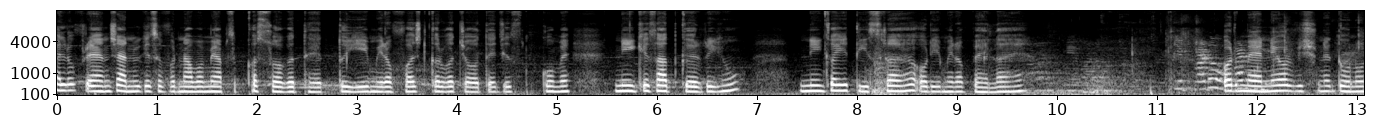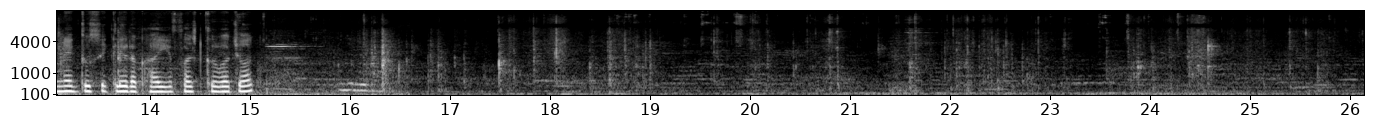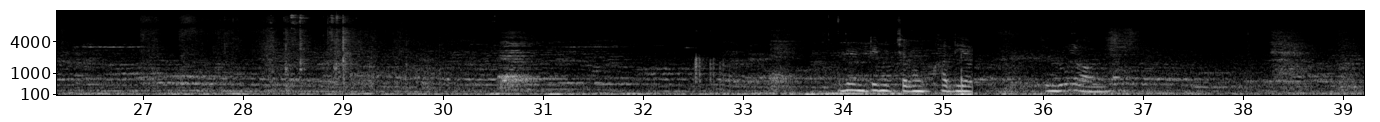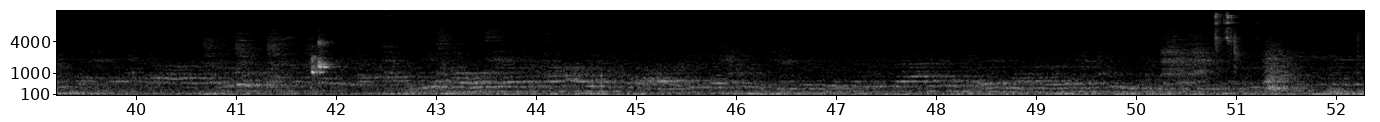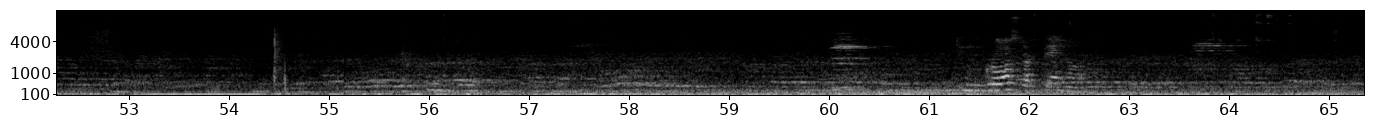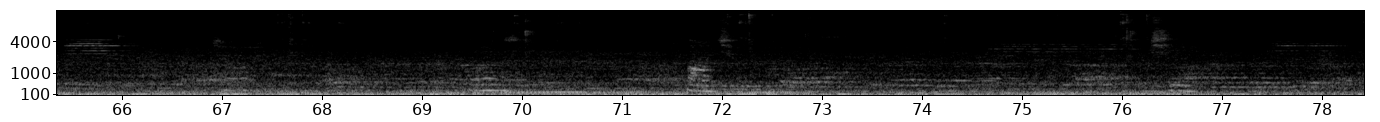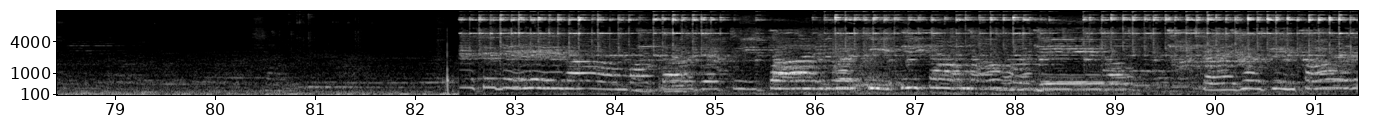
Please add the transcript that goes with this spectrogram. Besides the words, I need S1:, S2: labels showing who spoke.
S1: Hello friends Janvi के सफ़रनामा में आप सबका स्वागत है। तो ये मेरा फ़र्स्ट करवा चौथ है जिसको मैं नी के साथ कर रही हूँ। नी का ये तीसरा है और ये मेरा पहला है। और मैंने और विष्णु ने दोनों ने एक दूसरे के लिए रखा है ये फ़र्स्ट करवा चौथ।
S2: घंटे में चलो खा दिया। सिंदूर लगाऊँगी। क्रॉस रखते हैं पाँच पार्वती पिता महादेव सरस्वती पार्वती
